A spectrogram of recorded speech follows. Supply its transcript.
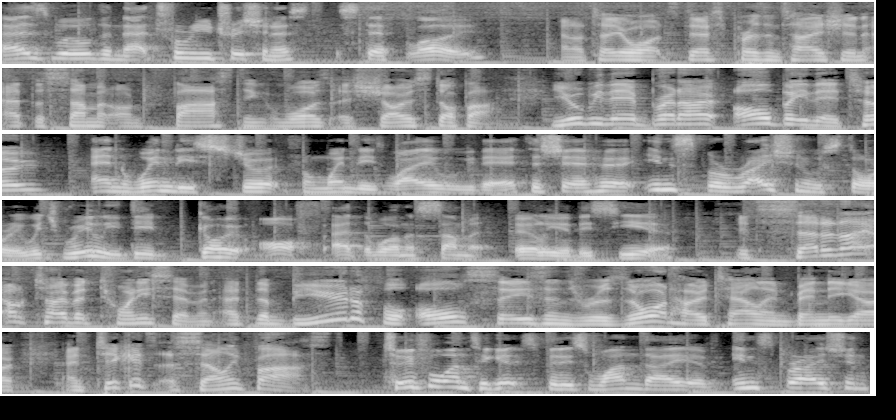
As will the natural nutritionist, Steph Lowe. And I'll tell you what, Steph's presentation at the summit on fasting was a showstopper. You'll be there, Bretto. I'll be there too. And Wendy Stewart from Wendy's Way will be there to share her inspirational story, which really did go off at the Wellness Summit earlier this year. It's Saturday, October 27 at the beautiful All Seasons Resort Hotel in Bendigo, and tickets are selling fast. Two for one tickets for this one day of inspiration,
